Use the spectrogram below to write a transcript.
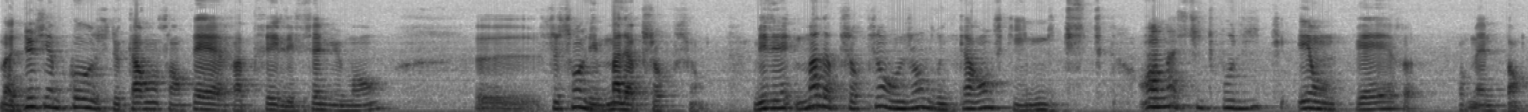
La deuxième cause de carence en fer après les saignements, euh, ce sont les malabsorptions. Mais les malabsorptions engendrent une carence qui est mixte, en acide folique et en fer en même temps.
